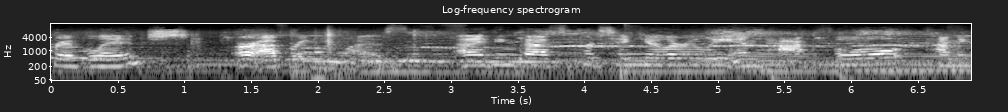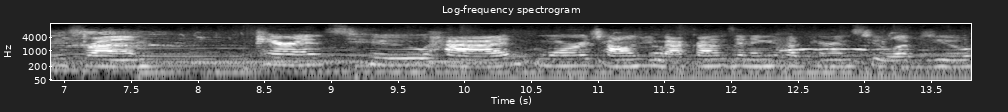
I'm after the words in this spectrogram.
privileged our upbringing was. And I think that's particularly impactful coming from parents who had more challenging backgrounds and you had parents who loved you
